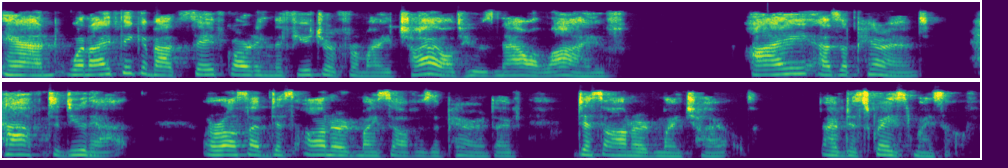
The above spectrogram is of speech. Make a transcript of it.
And when I think about safeguarding the future for my child who's now alive, I, as a parent, have to do that, or else I've dishonored myself as a parent. I've dishonored my child. I've disgraced myself.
